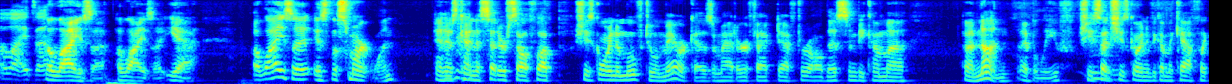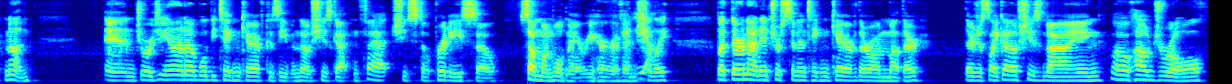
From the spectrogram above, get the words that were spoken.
Eliza. Eliza. Eliza, yeah. Eliza is the smart one and has Mhm. kind of set herself up. She's going to move to America, as a matter of fact, after all this and become a, a nun, I believe. She said Mhm. she's going to become a Catholic nun. And Georgiana will be taken care of because even though she's gotten fat, she's still pretty, so someone will marry her eventually. But they're not interested in taking care of their own mother. They're just like, oh, she's dying. Oh, how droll.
